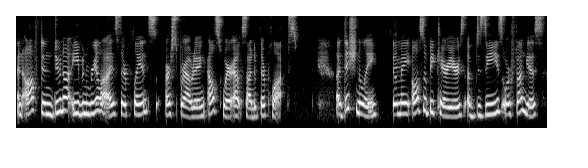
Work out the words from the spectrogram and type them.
and often do not even realize their plants are sprouting elsewhere outside of their plots. Additionally, they may also be carriers of disease or fungus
